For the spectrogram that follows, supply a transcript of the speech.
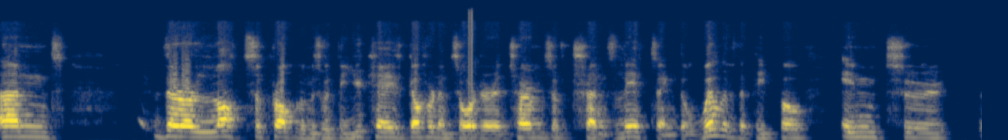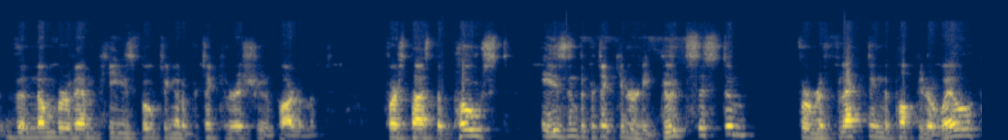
And there are lots of problems with the UK's governance order in terms of translating the will of the people into the number of MPs voting on a particular issue in Parliament. First past the post isn't a particularly good system for reflecting the popular will.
